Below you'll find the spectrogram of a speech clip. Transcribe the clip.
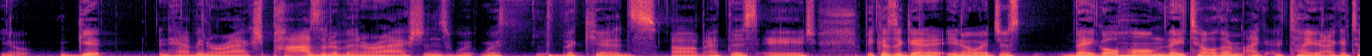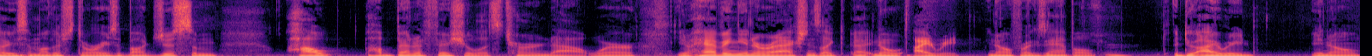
you know get and have interaction, positive interactions with, with the kids um, at this age, because again, it, you know, it just they go home, they tell them. I, I tell you, I could tell you some other stories about just some how how beneficial it's turned out. Where you know having interactions like uh, you know I read, you know, for example, do I read. You know,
